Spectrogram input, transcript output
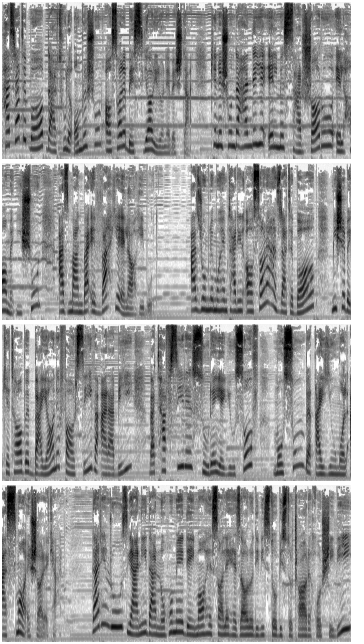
حضرت باب در طول عمرشون آثار بسیاری رو نوشتن که نشون دهنده علم سرشار و الهام ایشون از منبع وحی الهی بود. از جمله مهمترین آثار حضرت باب میشه به کتاب بیان فارسی و عربی و تفسیر سوره یوسف موسوم به قیوم الاسما اشاره کرد. در این روز یعنی در نهم دیماه سال 1224 خورشیدی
